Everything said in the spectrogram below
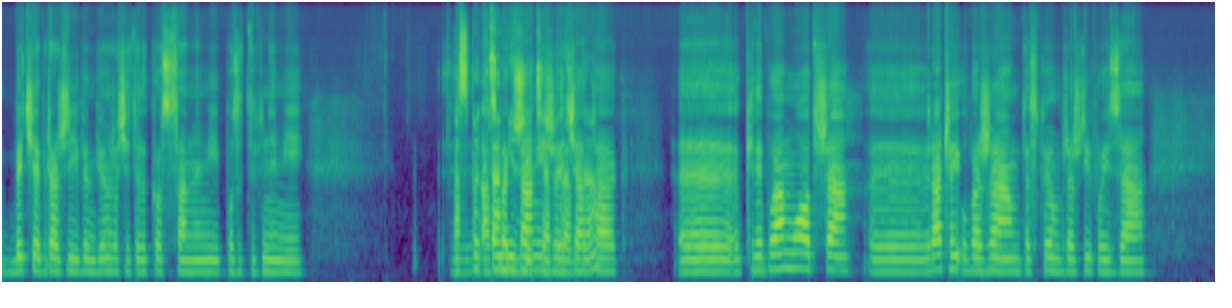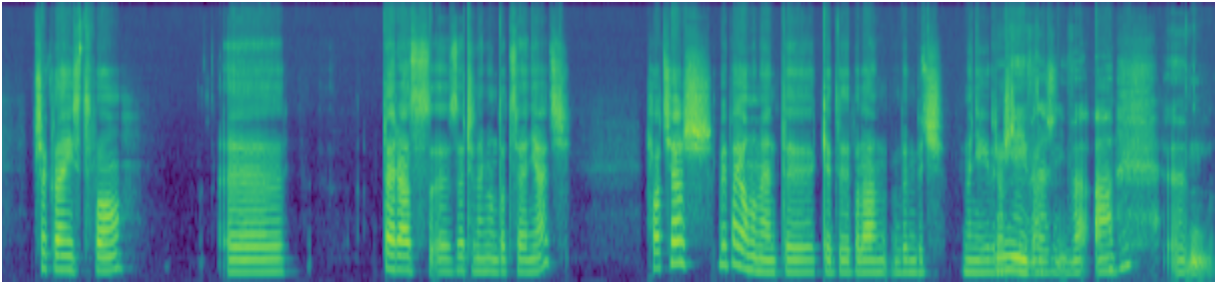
bycie wrażliwym wiąże się tylko z samymi pozytywnymi yy, Aspektami życia, prawda? tak. Yy, Kiedy byłam młodsza, raczej uważałam tę swoją wrażliwość za przekleństwo. Teraz yy, zaczynam ją doceniać. Chociaż bywają momenty, kiedy wolałabym być mniej wrażliwa. Mniej wrażliwa. A ym,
